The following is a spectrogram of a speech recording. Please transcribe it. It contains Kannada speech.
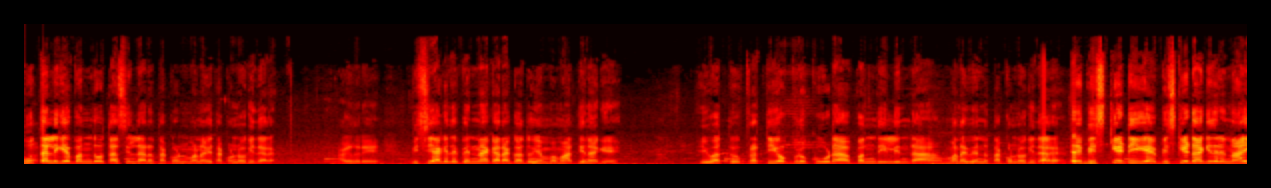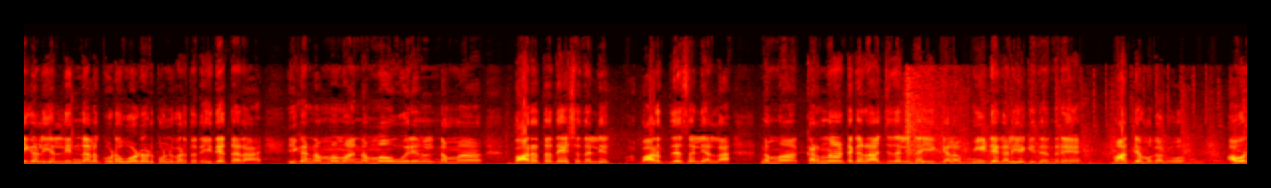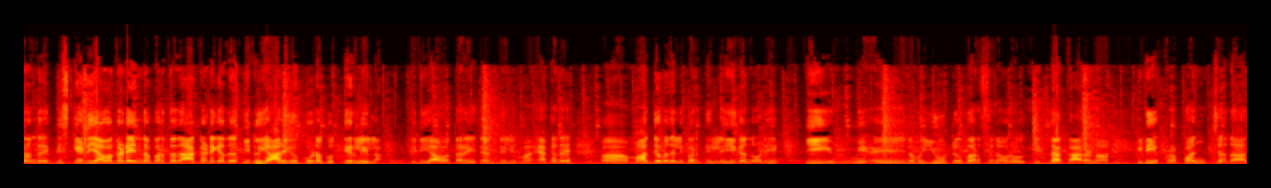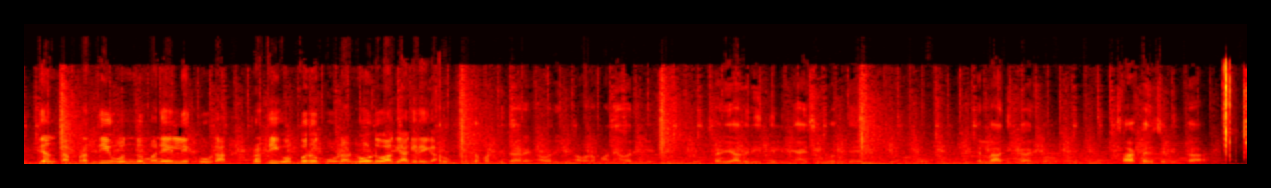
ಕೂತಲ್ಲಿಗೆ ಬಂದು ತಹಸೀಲ್ದಾರ್ ತಗೊಂಡು ಮನವಿ ತಗೊಂಡು ಹೋಗಿದ್ದಾರೆ. ಹಾಗಾದರೆ ಬಿಸಿಯಾಗಿದೆ ಬೆನ್ನ ಕರಗದು ಎಂಬ ಮಾತಿನಾಗೆ ಇವತ್ತು ಪ್ರತಿಯೊಬ್ಬರು ಕೂಡ ಬಂದು ಇಲ್ಲಿಂದ ಮನವಿಯನ್ನು ತಕೊಂಡು ಹೋಗಿದ್ದಾರೆ. ಬಿಸ್ಕೆಟಿಗೆ, ಬಿಸ್ಕೆಟ್ ಆಗಿದ್ರೆ ನಾಯಿಗಳು ಎಲ್ಲಿಂದಲೂ ಕೂಡ ಓಡೋಡ್ಕೊಂಡು ಬರ್ತದೆ. ಇದೇ ಥರ ಈಗ ನಮ್ಮ ನಮ್ಮ ಊರಿನಲ್ಲಿ, ನಮ್ಮ ಭಾರತ ದೇಶದಲ್ಲಿ ಭಾರತ ದೇಶದಲ್ಲಿ ಅಲ್ಲ, ನಮ್ಮ ಕರ್ನಾಟಕ ರಾಜ್ಯದಲ್ಲಿದ್ದ ಈ ಕೆಲವು ಮೀಡಿಯಾಗಳು ಹೇಗಿದೆ ಅಂದರೆ ಮಾಧ್ಯಮಗಳು ಅವರಂದ್ರೆ ಬಿಸ್ಕೆಟ್ ಯಾವ ಕಡೆಯಿಂದ ಬರ್ತದೆ ಆ ಕಡೆಗೆ ಅದು ಇದು ಯಾರಿಗೂ ಕೂಡ ಗೊತ್ತಿರಲಿಲ್ಲ. ಇದು ಯಾವ ಥರ ಇದೆ ಅಂತೇಳಿ ಮ ಯಾಕಂದರೆ ಮಾಧ್ಯಮದಲ್ಲಿ ಬರ್ತಿಲ್ಲ. ಈಗ ನೋಡಿ ಈ ಮಿ- ನಮ್ಮ ಯೂಟ್ಯೂಬರ್ಸ್ನವರು ಇದ್ದ ಕಾರಣ ಇಡೀ ಪ್ರಪಂಚದಾದ್ಯಂತ ಪ್ರತಿ ಒಂದು ಮನೆಯಲ್ಲಿ ಕೂಡ ಪ್ರತಿಯೊಬ್ಬರು ಕೂಡ ನೋಡುವ ಹಾಗೆ ಆಗಿದೆ ಈಗ. ಯಾರು ಮೃತಪಟ್ಟಿದ್ದಾರೆ ಅವರಿಗೆ ಅವರ ಮನೆಯವರಿಗೆ ಸರಿಯಾದ ರೀತಿಯಲ್ಲಿ ನ್ಯಾಯ ಸಿಗುವಂತೆ ಎಲ್ಲ ಅಧಿಕಾರಿಗಳು ಸಹಕರಿಸಲಿದ್ದ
